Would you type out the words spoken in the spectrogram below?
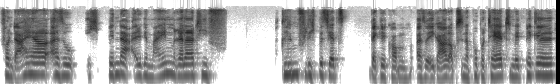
von daher, also ich bin da allgemein relativ glimpflich bis jetzt weggekommen. Also egal, ob es in der Pubertät mit Pickel,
